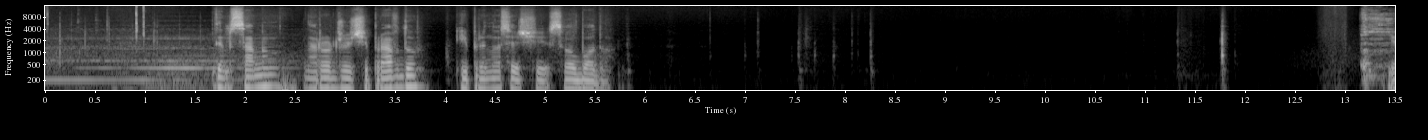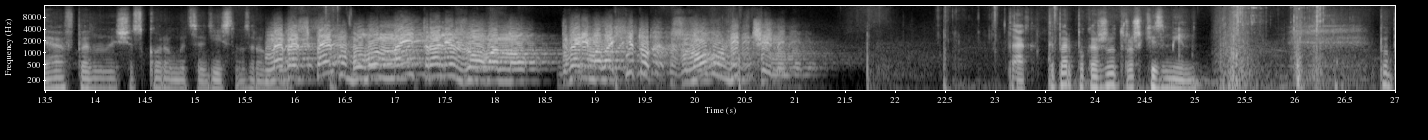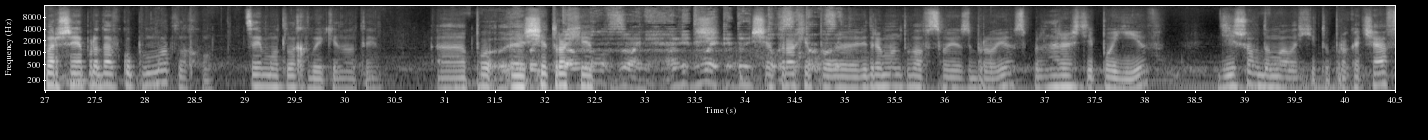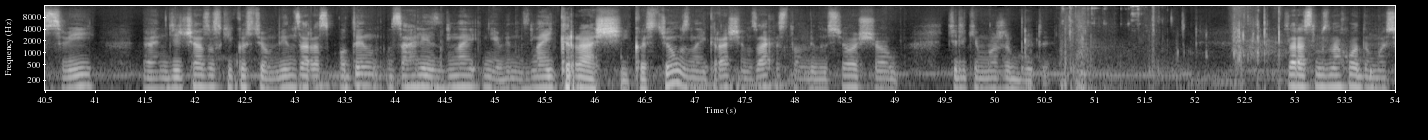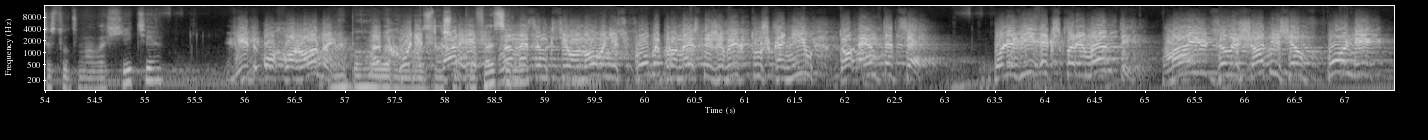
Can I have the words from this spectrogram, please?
тим самим народжуючи правду і приносячи свободу. Я впевнений, що скоро ми це дійсно зробимо. Небезпеку було нейтралізовано. Двері малахіту знову відчинені. Так, тепер покажу трошки змін. По-перше, я продав купу мотлаху. Цей мотлах викинути. Е, по, е, ще трохи. Ще трохи по- е, відремонтував свою зброю, нарешті поїв, дійшов до малахіту, прокачав свій е, дівчазовський костюм. Він зараз один взагалі з най... Ні, він з найкращий костюм, з найкращим захистом від усього, що тільки може бути. Зараз ми знаходимося тут в Малахіті. Від охорони надходять скарги на несанкціоновані спроби пронести живих тушканів до НТЦ. Польові експерименти мають залишатися в полі.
